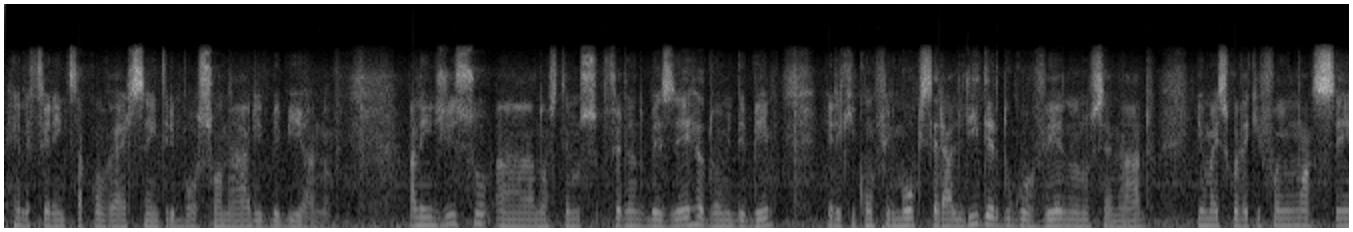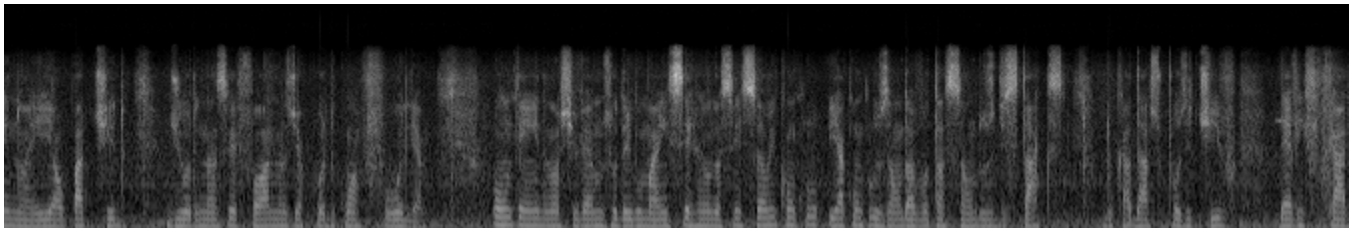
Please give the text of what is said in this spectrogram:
referentes à conversa entre Bolsonaro e Bebiano. Além disso, ah, nós temos Fernando Bezerra, do MDB, ele que confirmou que será líder do governo no Senado, e uma escolha que foi um aceno aí ao partido de olho nas reformas, de acordo com a Folha. Ontem ainda nós tivemos Rodrigo Maia encerrando a sessão e, e a conclusão da votação dos destaques do cadastro positivo devem ficar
